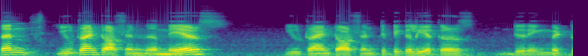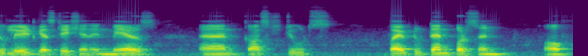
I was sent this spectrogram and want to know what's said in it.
Then uterine torsion in the mares. Uterine torsion typically occurs during mid to late gestation in mares and constitutes 5 to 10 percent of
